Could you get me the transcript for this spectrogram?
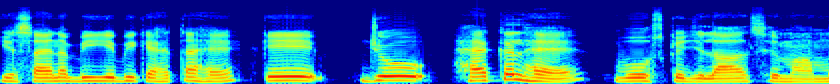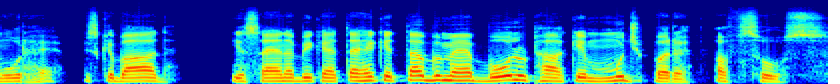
یہ سائنبی یہ بھی کہتا ہے کہ جو ہیکل ہے، وہ اس کے جلال سے معمور ہے۔ اس کے بعد یسائے نبی کہتا ہے کہ تب میں بول اٹھا کے مجھ پر افسوس۔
